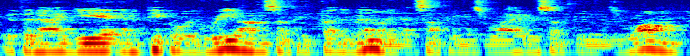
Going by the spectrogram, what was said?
If an idea and if people agree on something fundamentally that something is right or something is wrong,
